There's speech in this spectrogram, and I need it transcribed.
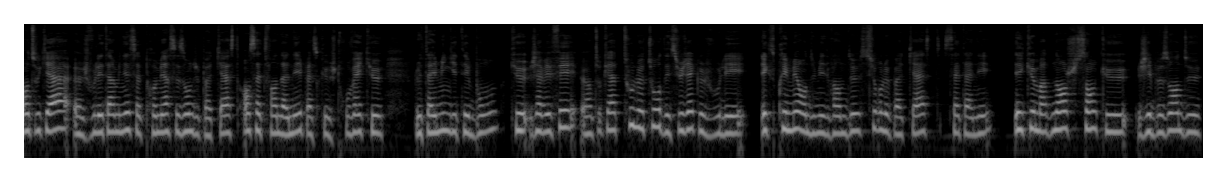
En tout cas, euh, je voulais terminer cette première saison du podcast en cette fin d'année parce que je trouvais que le timing était bon, que j'avais fait en tout cas tout le tour des sujets que je voulais exprimer en 2022 sur le podcast cette année et que maintenant je sens que j'ai besoin de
